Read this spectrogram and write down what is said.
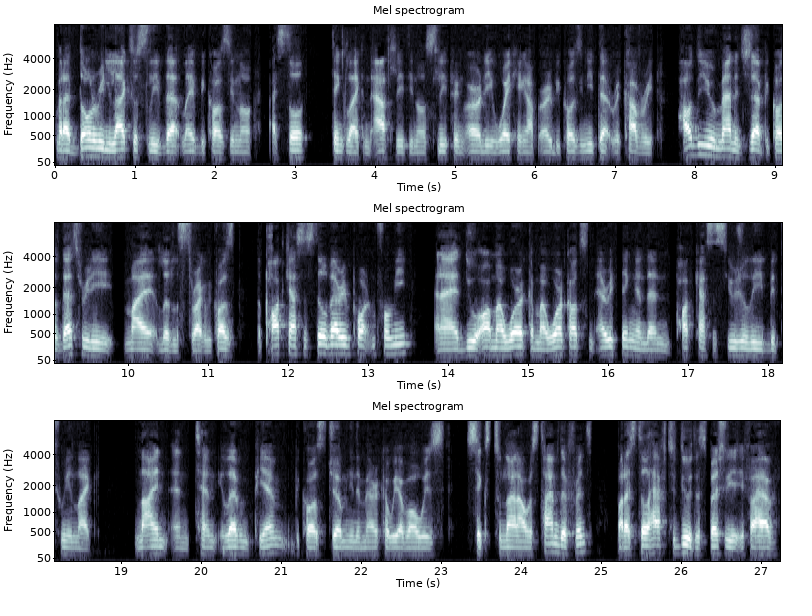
But I don't really like to sleep that late because, you know, I still think like an athlete, you know, sleeping early, waking up early because you need that recovery. How do you manage that? Because that's really my little struggle because the podcast is still very important for me. And I do all my work and my workouts and everything. And then podcast is usually between like 9 and 10, 11 p.m. because Germany and America, we have always six to nine hours time difference. But I still have to do it, especially if I have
